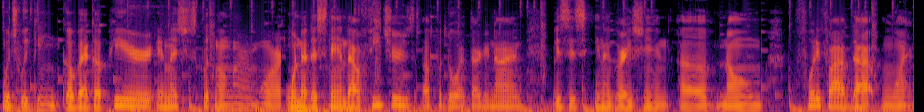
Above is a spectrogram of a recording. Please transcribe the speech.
which we can go back up here and let's just click on learn more. One of the standout features of Fedora 39 is this integration of GNOME 45.1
